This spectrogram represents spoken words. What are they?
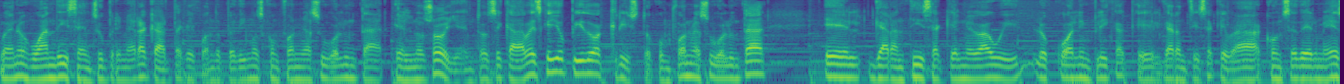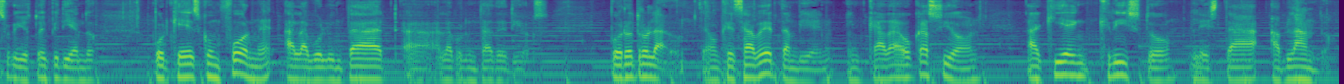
Bueno, Juan dice en su primera carta que cuando pedimos conforme a su voluntad, Él nos oye. Entonces cada vez que yo pido a Cristo conforme a su voluntad, Él garantiza que Él me va a oír, lo cual implica que Él garantiza que va a concederme eso que yo estoy pidiendo, porque es conforme a la voluntad, a la voluntad de Dios. Por otro lado, tengo que saber también en cada ocasión a quién Cristo le está hablando.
